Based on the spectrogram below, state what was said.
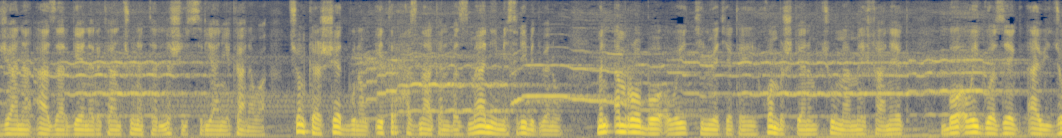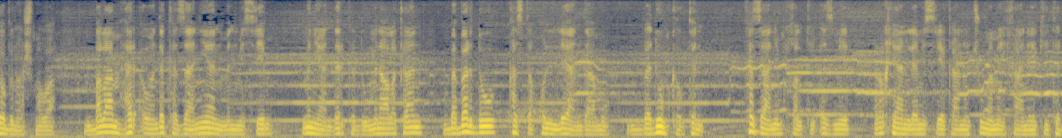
گیانە ئازارگەێنەرەکان چوونەتە لەشی سریانیەکانەوە چونکە شێت بوونە و ئیتر حەز ناکەن بە زمانی میسری بدوێن و من ئەمڕۆ بۆ ئەوەی تینوێتیەکەی خۆم بشکێنم چوومە مەیخانەیەک بۆ ئەوەی گۆزێک ئاوی جۆ بنۆشمەوە بەڵام هەر ئەوەندە کە زانیان من میسریم منیان دەرکرد و مناڵەکان بە بەرد و قەستە قول لێیان دام و بە دووم کەوتن کە زانیم خەڵکی ئەزمیر ڕقیان لە میسریەکانە چوومە مەیخانەیەکی تر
